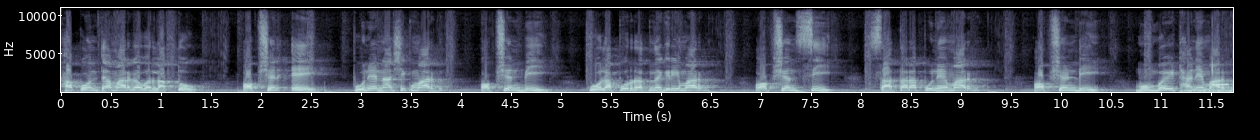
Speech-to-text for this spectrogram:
हा कोणत्या मार्गावर लागतो? ऑप्शन ए पुणे नाशिक मार्ग. ऑप्शन बी कोल्हापूर रत्नागिरी मार्ग. ऑप्शन सी सातारा पुणे मार्ग. ऑप्शन डी मुंबई ठाणे मार्ग.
